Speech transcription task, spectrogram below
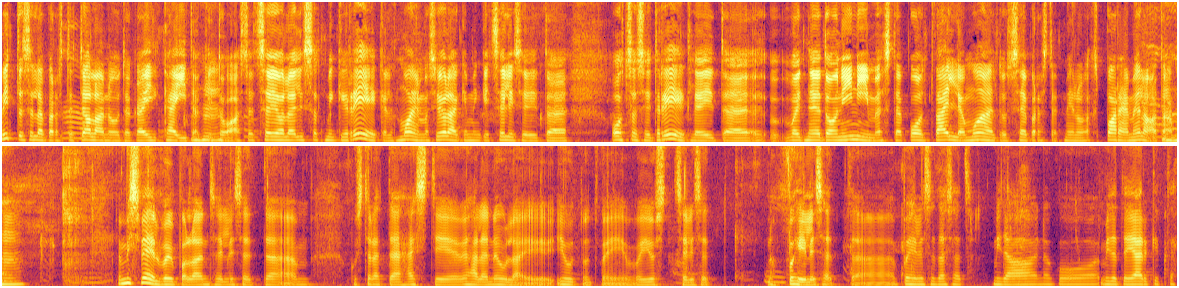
mitte sellepärast, et jalanõudega ei käidagi mm -hmm. toas, et see ei ole lihtsalt mingi reegel, et maailmas ei olegi mingeid selliseid äh, otseseid reegleid äh,, vaid need on inimeste poolt välja mõeldud seepärast, et meil oleks parem elada mm. -hmm. no mis veel võib-olla on sellised äh,, kus te olete hästi ühele nõule jõudnud või, või just sellised noh, põhilised äh,, põhilised asjad, mida nagu, mida te järgite?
